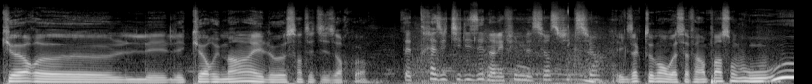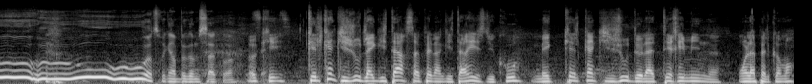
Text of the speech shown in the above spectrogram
chœurs, euh, les, les chœurs humains et le synthétiseur quoi. Peut-être très utilisé dans les films de science-fiction. Exactement, ouais, ça fait un peu un son ouh, un truc un peu comme ça quoi. Ok. Quelqu'un qui joue de la guitare s'appelle un guitariste du coup, mais quelqu'un qui joue de la thérémine, on l'appelle comment?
